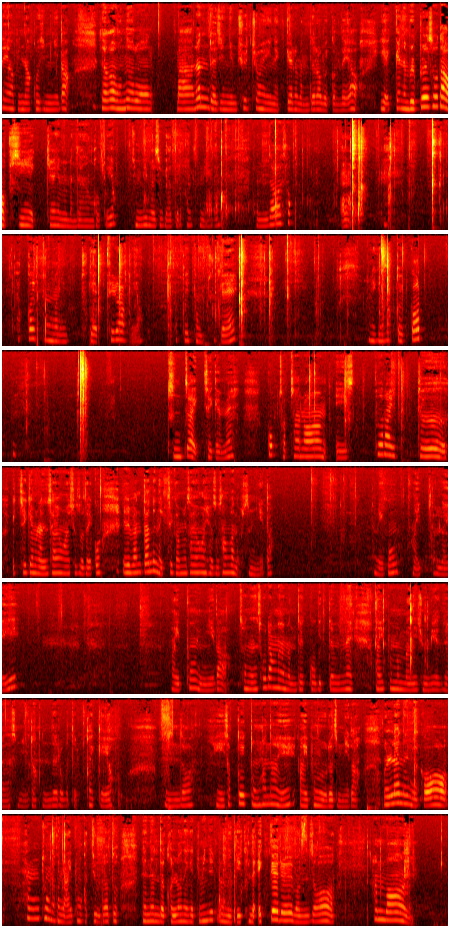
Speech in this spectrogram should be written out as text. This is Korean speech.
안녕하세요. 빛나꽃입니다. 제가 오늘은 마른 돼지님 출처인 액괴를 만들어 볼 건데요. 이 액괴는 물풀 소다 없이 액체괴물 만드는 거고요. 준비물 소개하도록 하겠습니다. 먼저 석, 어, 석글통은 두 개 필요하고요. 석글통 두 개. 그리고 섞을 것 진짜 액체괴물 꼭 저처럼 이 스프라이트 액체괴물 안 사용하셔도 되고 일반 다른 액체괴물 사용하셔도 상관없습니다. 그리고 아이클레이 아이폰입니다. 저는 소량을 만들 거기 때문에 아이폰만 많이 준비하지 않았습니다. 만들어 보도록 할게요. 먼저 이 석글통 하나에 아이폰을 우려줍니다. 원래는 이거 한 통에 그냥 아이폰 같이 우려도 되는데 걸러내기 좀 힘들 뿐이지. 근데 액괴를 먼저 한번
